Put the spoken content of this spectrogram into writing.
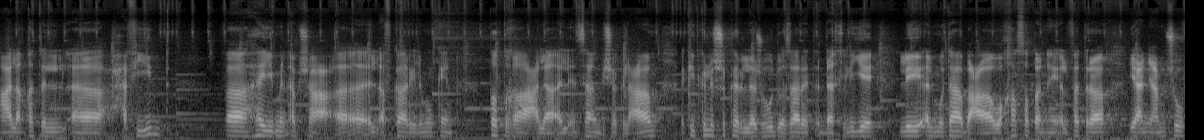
على قتل آه، حفيد فهي من أبشع آه، الأفكار اللي ممكن تطغى على الإنسان بشكل عام. أكيد كل الشكر لجهود وزارة الداخلية للمتابعة وخاصة هي الفترة. يعني عم نشوف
